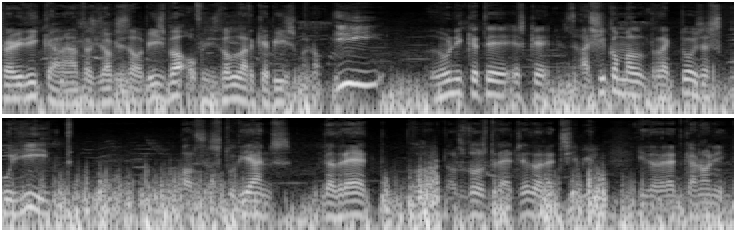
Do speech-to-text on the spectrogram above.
Però vull dir que en altres llocs és el bisbe o fins i tot l'arquebisbe, no? I l'únic que té és que, així com el rector és escollit pels estudiants de dret, dels dos drets, eh, de dret civil i de dret canònic,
